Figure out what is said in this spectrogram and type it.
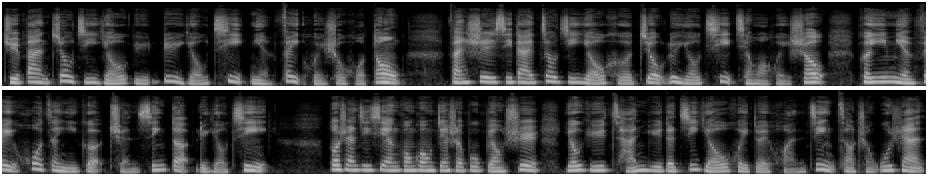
举办旧机油与滤油器免费回收活动。凡是携带旧机油和旧滤油器前往回收，可以免费获赠一个全新的滤油器。洛杉矶县公共建设部表示，由于残余的机油会对环境造成污染，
